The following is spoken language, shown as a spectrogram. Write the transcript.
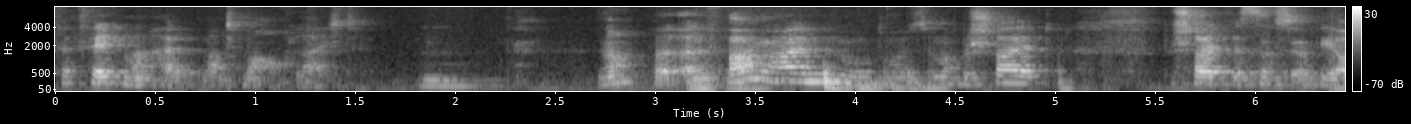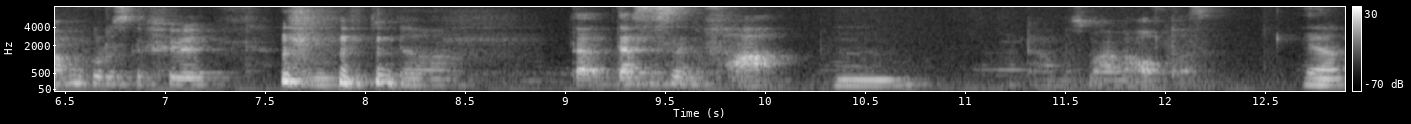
verfällt man halt manchmal auch leicht. Mhm. Ne? Weil alle fragen einen, du weißt immer Bescheid. Bescheid wissen ist irgendwie auch ein gutes Gefühl. Und, äh, das ist eine Gefahr. Mhm. Und da muss man einfach aufpassen. Ja,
